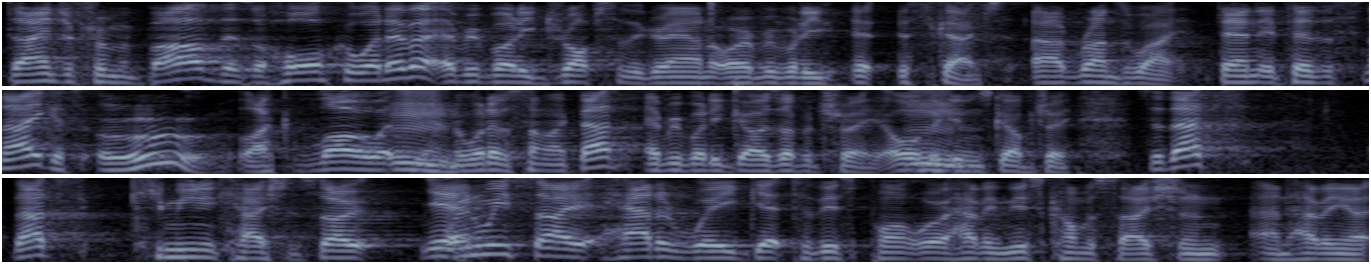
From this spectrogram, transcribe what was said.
danger from above. There's a hawk or whatever. Everybody drops to the ground or everybody escapes, uh, runs away. Then if there's a snake, it's ooh, like low at the Mm. end or whatever, something like that. Everybody goes up a tree. All the gibbons go up a tree. So that's that's communication. So Yeah. when we say how did we get to this point where we're having this conversation and having an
